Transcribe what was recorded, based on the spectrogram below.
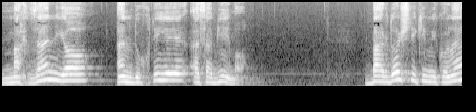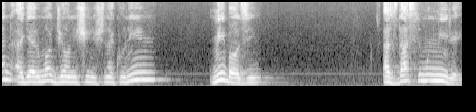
مخزن یا اندوخته عصبی ما. برداشتی که می‌کنن اگر ما جانشینش نکنیم میبازیم. از دستمون میره.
